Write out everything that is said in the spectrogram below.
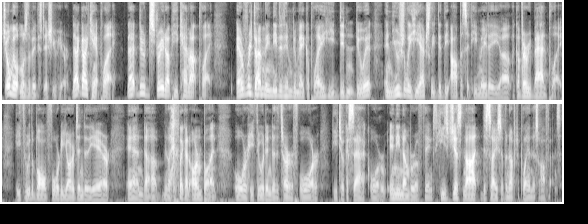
Joe Milton was the biggest issue here. That guy can't play. That dude, straight up, he cannot play. Every time they needed him to make a play, he didn't do it, and usually he actually did the opposite. He made a uh, like a very bad play. He threw the ball 40 yards into the air and uh, like like an arm punt, or he threw it into the turf, or he took a sack, or any number of things. He's just not decisive enough to play in this offense.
